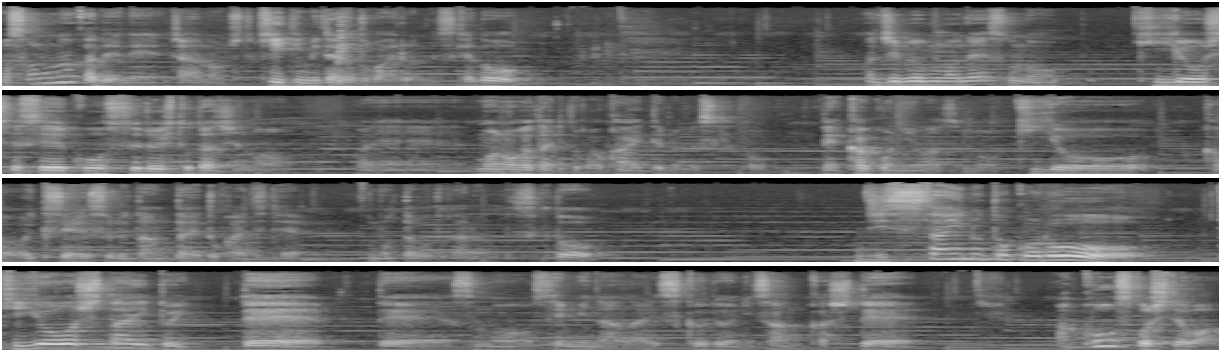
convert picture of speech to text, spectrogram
あ、その中でね、じゃああのちょっと聞いてみたいことがあるんですけど、まあ、自分もね、その起業して成功する人たちの、えー物語とかを書いてるんですけど、で過去にはその起業家を育成する団体とかやってて思ったことがあるんですけど、実際のところ起業したいと言ってでそのセミナーなりスクールに参加して、まあ、コースとしては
